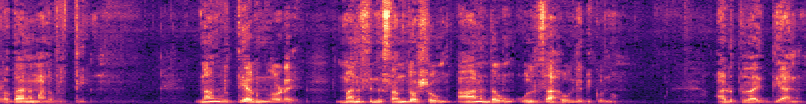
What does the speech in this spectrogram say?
പ്രധാനമാണ് വൃത്തി. നാം വൃത്തിയാകുന്നതോടെ മനസ്സിന് സന്തോഷവും ആനന്ദവും ഉത്സാഹവും ലഭിക്കുന്നു. അടുത്തതായി ധ്യാനം.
